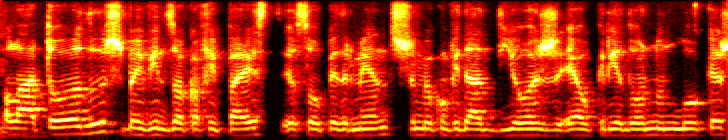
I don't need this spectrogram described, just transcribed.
Olá a todos, bem-vindos ao Coffee Paste. Eu sou o Pedro Mendes. O meu convidado de hoje é o criador Nuno Lucas,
